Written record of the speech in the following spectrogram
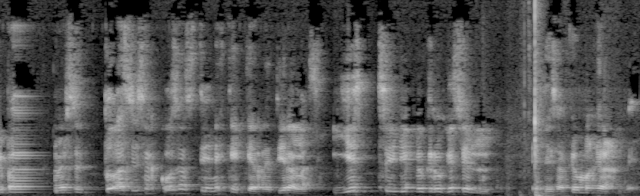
¿Qué pasa? Todas esas cosas tienes que, que retirarlas. Y ese yo creo que es el, el desafío más grande.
